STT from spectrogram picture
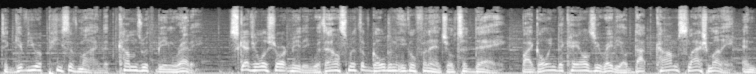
to give you a peace of mind that comes with being ready. Schedule a short meeting with Al Smith of Golden Eagle Financial today by going to klzradio.com slash money and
